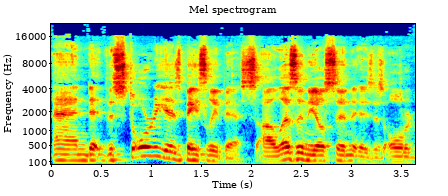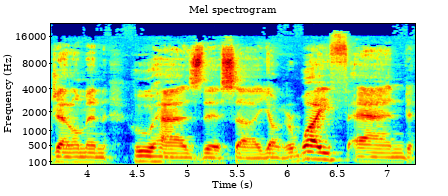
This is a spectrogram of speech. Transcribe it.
And the story is basically this uh, Leslie Nielsen is this older gentleman who has this uh, younger wife, and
